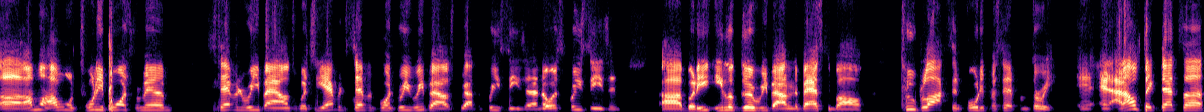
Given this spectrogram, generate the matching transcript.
Uh, I'm, I want 20 points from him, seven rebounds, which he averaged 7.3 rebounds throughout the preseason. I know it's preseason, uh, but he, he looked good rebounding the basketball. Two blocks and 40% from three. And, and I don't think that's a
